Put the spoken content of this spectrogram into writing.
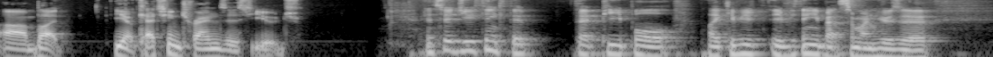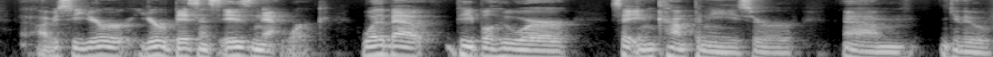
Um, but you know, catching trends is huge. And so, do you think that that people like if you if you think about someone who's a obviously your your business is network what about people who are, say, in companies or, um, you know,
